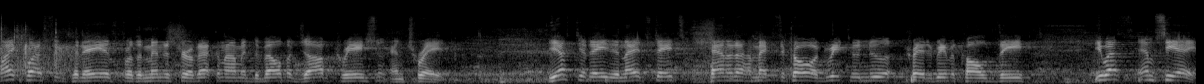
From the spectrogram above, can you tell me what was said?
My question today is for the Minister of Economic Development, Job Creation and Trade. Yesterday, the United States, Canada, and Mexico agreed to a new trade agreement called the USMCA.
